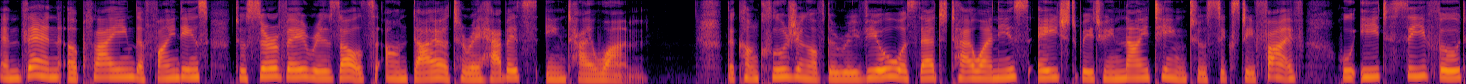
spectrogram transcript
and then applying the findings to survey results on dietary habits in Taiwan. The conclusion of the review was that Taiwanese aged between 19 to 65 who eat seafood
